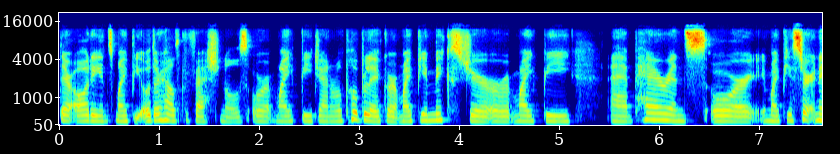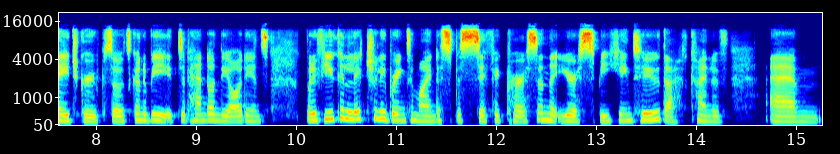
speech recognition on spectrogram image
their audience might be other health professionals, or it might be general public, or it might be a mixture, or it might be um, parents, or it might be a certain age group. So it's going to be depend on the audience. But if you can literally bring to mind a specific person that you're speaking to, that kind of um,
